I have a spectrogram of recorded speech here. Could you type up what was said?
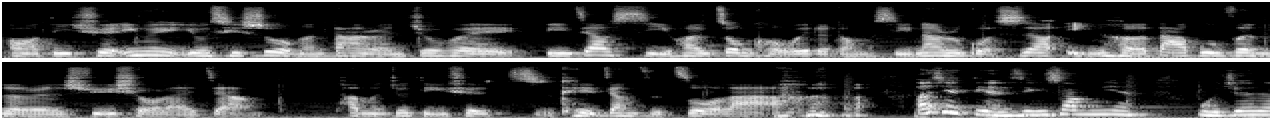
哦，的确，因为尤其是我们大人就会比较喜欢重口味的东西。那如果是要迎合大部分的人需求来讲，他们就的确只可以这样子做啦。而且点心上面，我觉得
